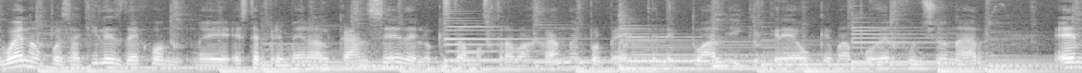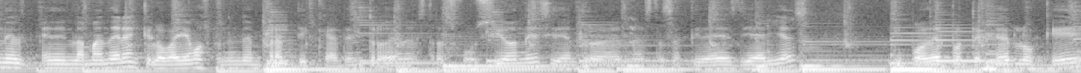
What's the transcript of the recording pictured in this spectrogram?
bueno, pues aquí les dejo eh, este primer alcance de lo que estamos trabajando en propiedad intelectual y que creo que va a poder funcionar en, en, la manera en que lo vayamos poniendo en práctica dentro de nuestras funciones y dentro de nuestras actividades diarias y poder proteger lo que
